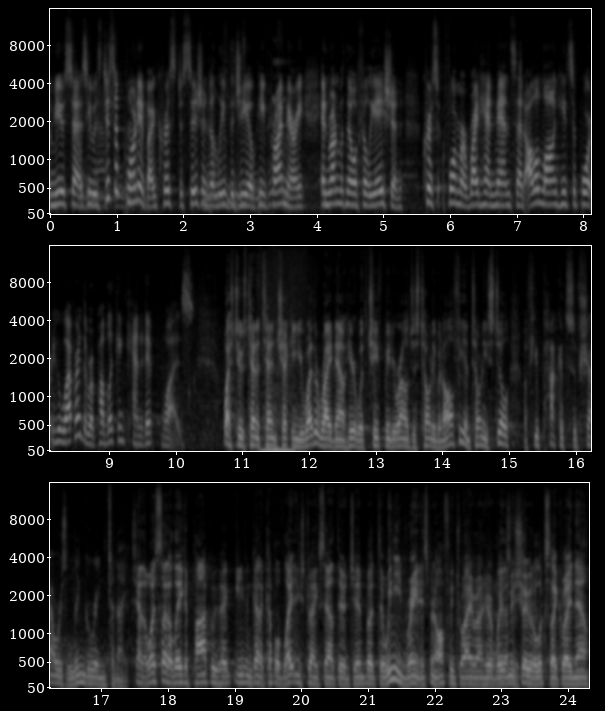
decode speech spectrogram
Lemieux says he was disappointed by Crist's decision to leave the GOP primary and run with no affiliation. Crist's former right hand man said all along he'd support whoever the Republican candidate was. WESH 2's 10 at 10 checking your weather right now here with Chief Meteorologist Tony Mainolfi. And Tony, still a few pockets of showers lingering tonight. Yeah, the west side of Lake Apopka, we've even got a couple of lightning strikes out there, Jim. But uh, we need rain. It's been awfully dry around here late. Let me show you what it looks like right now.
